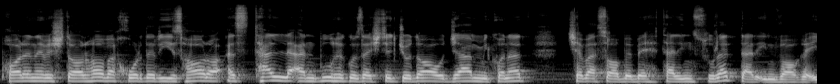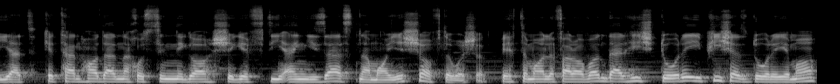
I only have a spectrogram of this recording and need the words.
پاره نوشتارها و خورده ریزها را از تل انبوه گذشته جدا و جمع می کند چه بسا به بهترین صورت در این واقعیت که تنها در نخستین نگاه شگفتی انگیزه است نمایش یافته باشد. به احتمال فراوان در هیچ دوره پیش از دوره ما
